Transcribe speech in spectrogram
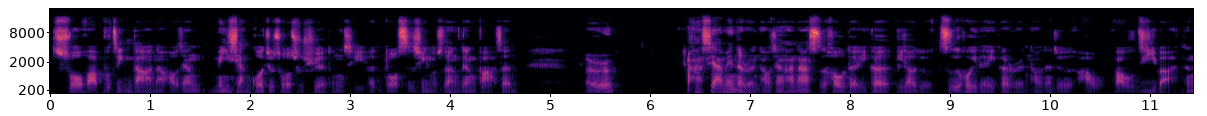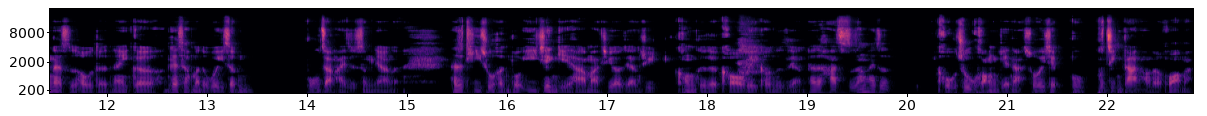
说话不经大脑，好像没想过就说出去的东西，很多事情都是这样发生。而他下面的人，好像他那时候的一个比较有智慧的一个人，好像就是好包记吧，那时候的那个应该是他们的卫生部长还是什么样的，他是提出很多意见给他嘛，就要这样去控制这个 COVID，控制这样，但是他实际上还是。口出狂言啊，说一些不不经大脑的话嘛。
